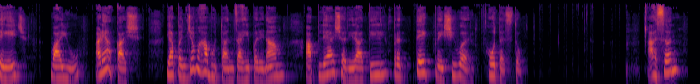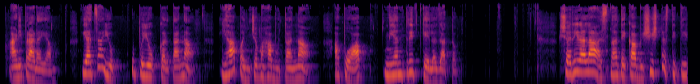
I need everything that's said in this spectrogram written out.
तेज वायू आणि आकाश या पंचमहाभूतांचाही परिणाम आपल्या शरीरातील प्रत्येक पेशीवर होत असतो. आसन आणि प्राणायाम याचा उपयोग करताना ह्या पंचमहाभूतांना आपोआप नियंत्रित केलं जातं. शरीराला आसनात एका विशिष्ट स्थितीत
